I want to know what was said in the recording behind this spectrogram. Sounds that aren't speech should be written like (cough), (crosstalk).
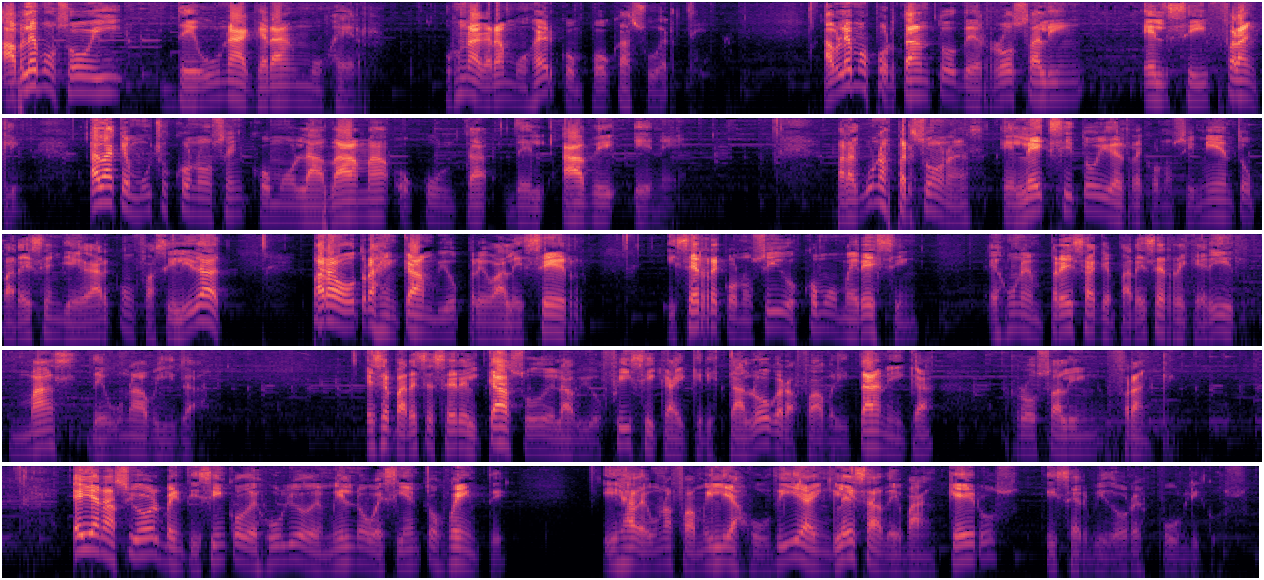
Hablemos hoy de una gran mujer, una gran mujer con poca suerte. Hablemos por tanto de Rosalind Elsie Franklin, a la que muchos conocen como la dama oculta del ADN. Para algunas personas, el éxito y el reconocimiento parecen llegar con facilidad. Para otras, en cambio, prevalecer y ser reconocidos como merecen es una empresa que parece requerir más de una vida. Ese parece ser el caso de la biofísica y cristalógrafa británica Rosalind Franklin. Ella nació el 25 de julio de 1920, hija de una familia judía inglesa de banqueros y servidores públicos.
